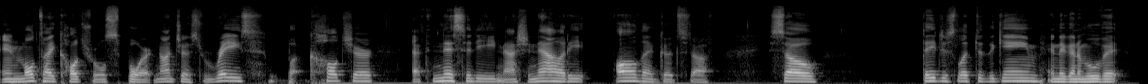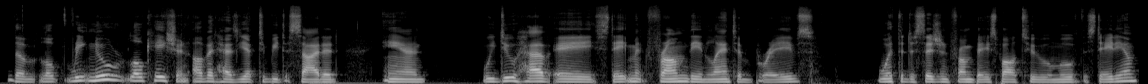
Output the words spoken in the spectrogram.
and multicultural sport, not just race, but culture, ethnicity, nationality, all that good stuff. So, they just lifted the game and they're going to move it. The lo- re- new location of it has yet to be decided. And we do have a statement from the Atlanta Braves with the decision from baseball to move the stadium.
